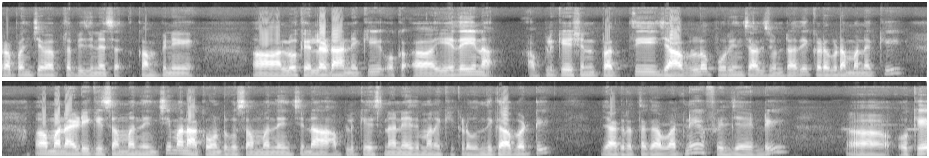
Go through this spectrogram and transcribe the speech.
ప్రపంచవ్యాప్త బిజినెస్ కంపెనీ లోకి వెళ్ళడానికి ఒక ఏదైనా అప్లికేషన్ ప్రతి జాబ్లో పూరించాల్సి ఉంటుంది. ఇక్కడ కూడా మనకి మన ఐడికి సంబంధించి మన అకౌంట్కు సంబంధించిన అప్లికేషన్ అనేది మనకి ఇక్కడ ఉంది కాబట్టి జాగ్రత్తగా వాటిని ఫిల్ చేయండి. ఓకే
